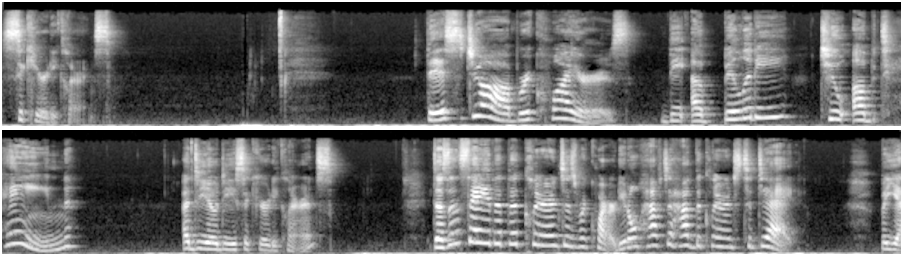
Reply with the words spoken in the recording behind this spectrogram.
Security clearance. This job requires the ability to obtain a DoD security clearance. Doesn't say that the clearance is required. You don't have to have the clearance today, but you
